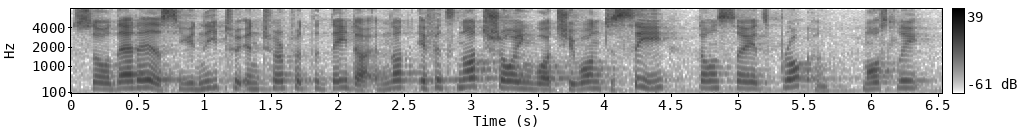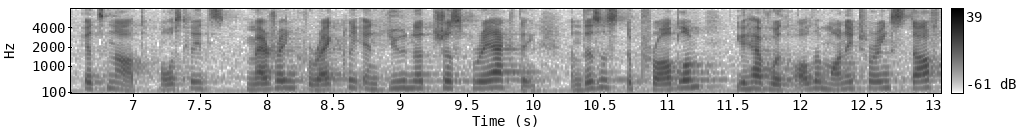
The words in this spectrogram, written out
So that is, you need to interpret the data. And not, if it's not showing what you want to see, don't say it's broken. Mostly it's not. Mostly it's measuring correctly and you're not just reacting. And this is the problem you have with all the monitoring stuff.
